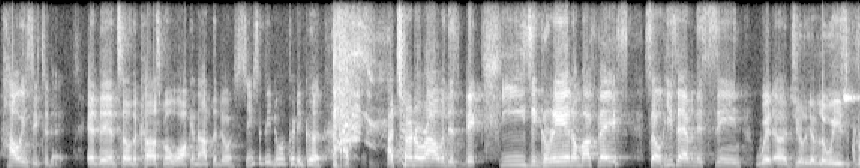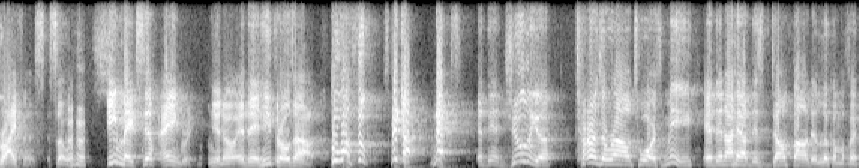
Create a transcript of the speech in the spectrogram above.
"How is he today?" And then so the customer walking out the door, he seems to be doing pretty good. I, I turn around with this big cheesy grin on my face. So he's having this scene with uh, Julia Louise Dreyfus. So uh-huh. she makes him angry, you know, and then he throws out, Who wants to speak up next? And then Julia turns around towards me, and then I have this dumbfounded look on my face.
